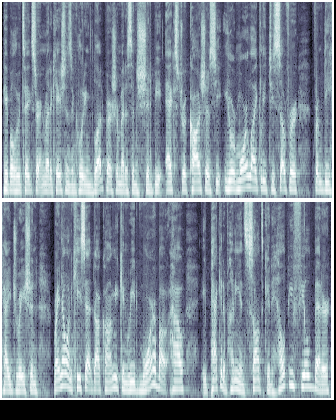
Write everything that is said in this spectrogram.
People who take certain medications, including blood pressure medicine, should be extra cautious. You're more likely to suffer from dehydration. Right now on KSAT.com, you can read more about how a packet of honey and salt could help you feel better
